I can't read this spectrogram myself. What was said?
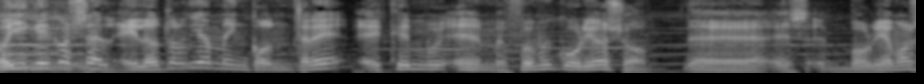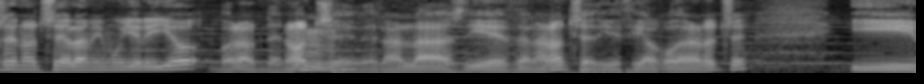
Oye, qué cosa, el otro día me encontré, es que eh, me fue muy curioso. Eh, es- volvíamos de noche, la mi mujer y yo, bueno, de noche, eran las 10 de la noche, 10 y algo de la noche, y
